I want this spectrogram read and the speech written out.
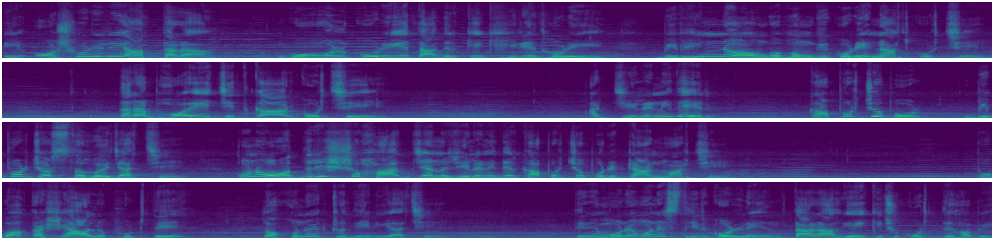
এই অশরীরী আত্মারা গোল করে তাদেরকে ঘিরে ধরে বিভিন্ন অঙ্গভঙ্গি করে নাচ করছে। তারা ভয়ে চিৎকার করছে। আর জেলেনিদের কাপড় চোপড় বিপর্যস্ত হয়ে যাচ্ছে। কোনো অদৃশ্য হাত যেন জেলেনিদের কাপড় চোপড়ে টান মারছে। পূব আকাশে আলো ফুটতে তখনও একটু দেরি আছে। তিনি মনে মনে স্থির করলেন, তার আগেই কিছু করতে হবে।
